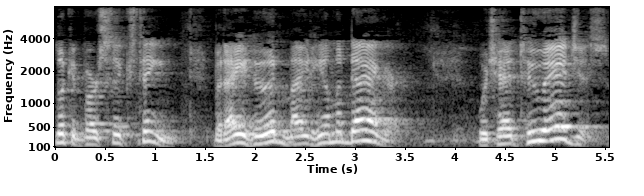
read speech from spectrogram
Look at verse 16. But Ehud made him a dagger, which had two edges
